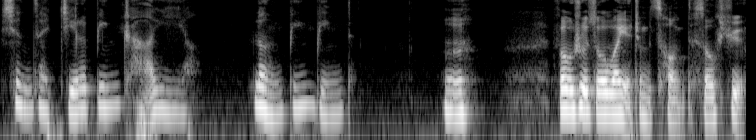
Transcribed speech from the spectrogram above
现在结了冰碴一样，冷冰冰的。嗯，冯叔昨晚也这么操你的骚穴？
